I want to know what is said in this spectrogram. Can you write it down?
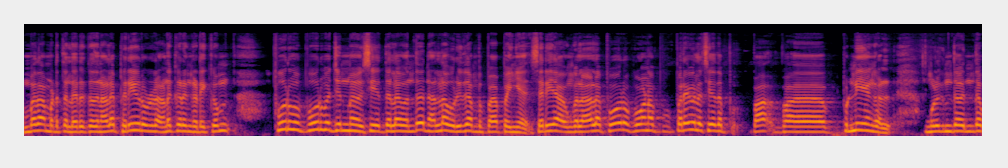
ஒன்பதாம் இடத்துல இருக்கிறதுனால பெரியவரோட அணுக்கரம் கிடைக்கும். பூர்வ பூர்வ ஜென்ம விஷயத்தில் வந்து நல்ல ஒரு இதாக பார்ப்பீங்க. சரியா? உங்களால் போகிற போன பிறவியில் செய்த புண்ணியங்கள் உங்களுக்கு இந்த இந்த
